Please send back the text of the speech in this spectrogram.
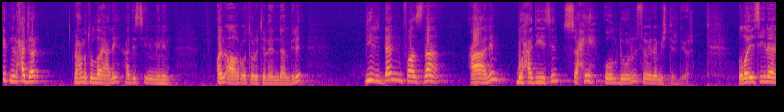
İbnül Hacer rahmetullahi aleyh hadis ilminin en ağır otoritelerinden biri birden fazla alim bu hadisin sahih olduğunu söylemiştir diyor. Dolayısıyla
